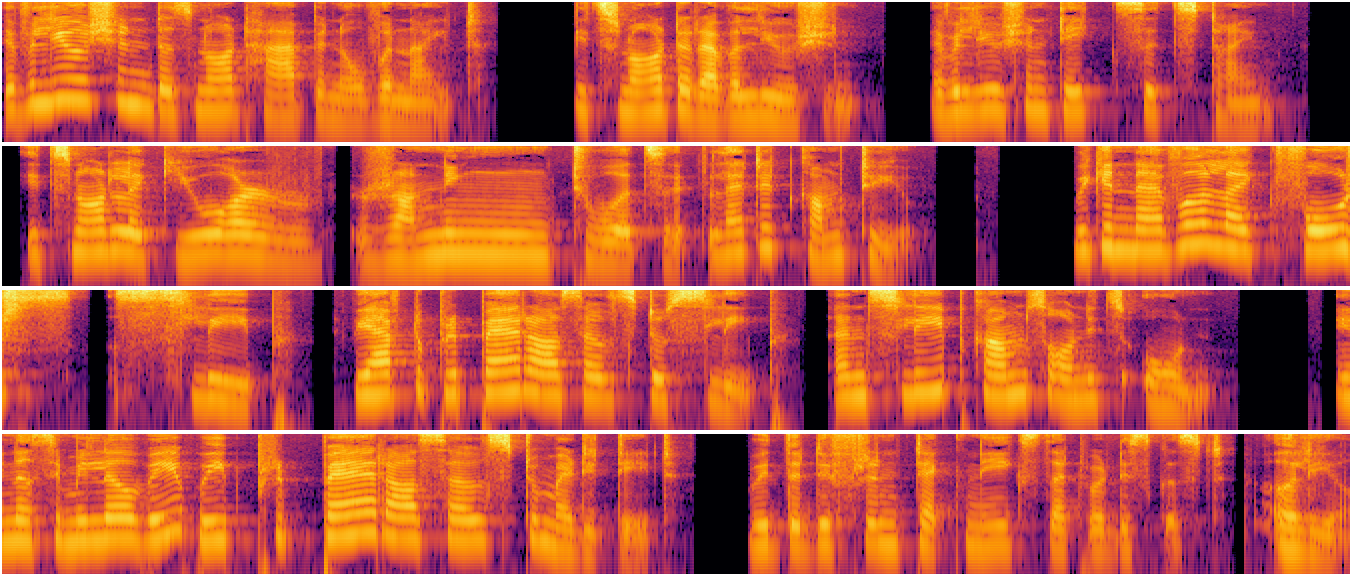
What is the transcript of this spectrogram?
Evolution does not happen overnight. It's not a revolution. Evolution takes its time. It's not like you are running towards it. Let it come to you we can never like force sleep. We have to prepare ourselves to sleep. and sleep comes on its own. In a similar way, we prepare ourselves to meditate with the different techniques that were discussed earlier.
